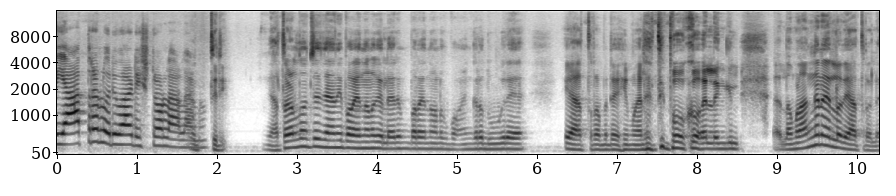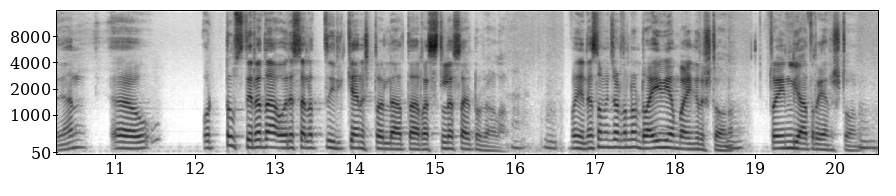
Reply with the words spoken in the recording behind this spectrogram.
യാത്രകൾ ഒരുപാട് ഇഷ്ടമുള്ള ആളാണ്. ഒത്തിരി. യാത്രകൾ എന്ന് വെച്ചാൽ ഞാൻ ഈ പറയുന്ന കണക്ക് എല്ലാവരും പറയുന്ന കണക്ക് ഭയങ്കര ദൂരെ യാത്ര മറ്റേ ഹിമാലയത്തിൽ പോക്കോ അല്ലെങ്കിൽ നമ്മൾ അങ്ങനെയുള്ളൊരു യാത്രയല്ല. ഞാൻ ഒട്ടും സ്ഥിരത ഒരു സ്ഥലത്ത് ഇരിക്കാൻ ഇഷ്ടമില്ലാത്ത റെസ്റ്റ്ലെസ് ആയിട്ട് ഒരാളാണ്. അപ്പോൾ എന്നെ സംബന്ധിച്ചിടത്തോളം ഡ്രൈവ് ചെയ്യാൻ ഭയങ്കര ഇഷ്ടമാണ്. ട്രെയിനിൽ യാത്ര ചെയ്യാൻ ഇഷ്ടമാണ്.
